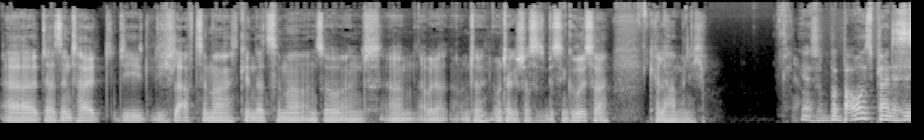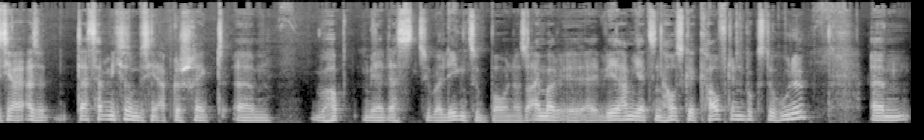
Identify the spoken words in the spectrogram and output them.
äh, da sind halt die, die Schlafzimmer, Kinderzimmer und so, und ähm, aber der Unter, Untergeschoss ist ein bisschen größer, Keller haben wir nicht. Ja. ja, so Bebauungsplan, das ist ja, also das hat mich so ein bisschen abgeschreckt, ähm, überhaupt mehr das zu überlegen zu bauen. Also einmal, äh, wir haben jetzt ein Haus gekauft in Buxtehude ähm,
